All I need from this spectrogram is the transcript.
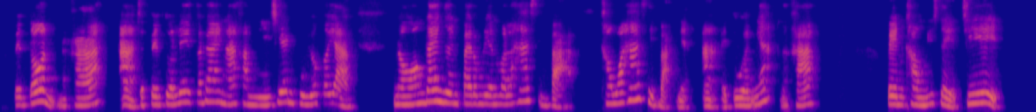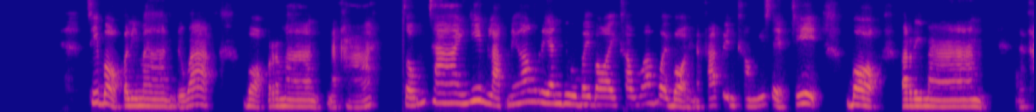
ๆ เป็นต้นนะคะอาจจะเป็นตัวเลขก็ได้นะคำนี้เช่นครูยกตัวอย่าง น้องได้เงินไปโรงเรียนวันละห้าสิบบาทคำว่าห้าสิบาทเนี่ยอะไอตัวเนี้ยนะคะ เป็นคำวิเศษที่ ที่บอกปริมาณหรือว่าบอกประมาณนะคะ สมชายยิ้มหลับในห้องเรียนอยู่บ่อยๆคำว่าบ่อยๆนะคะ เป็นคำวิเศษที่บอกปริมาณนะค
